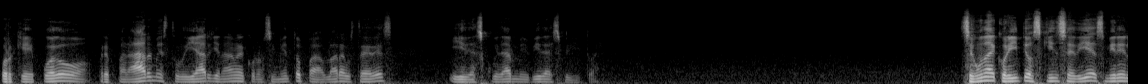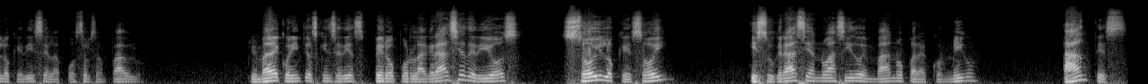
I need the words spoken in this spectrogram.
Porque puedo prepararme, estudiar, llenarme de conocimiento para hablar a ustedes y descuidar mi vida espiritual. Segunda de Corintios 15:10, miren lo que dice el apóstol San Pablo. Primera de Corintios 15:10, pero por la gracia de Dios soy lo que soy y su gracia no ha sido en vano para conmigo. Antes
